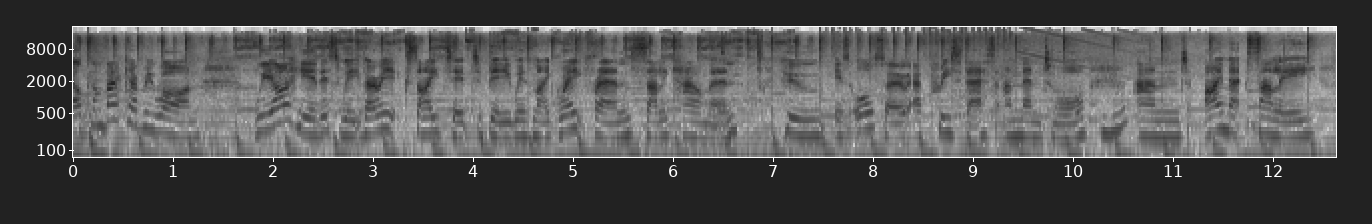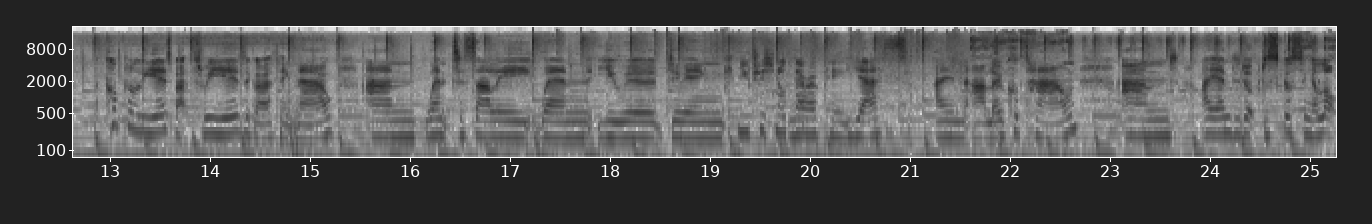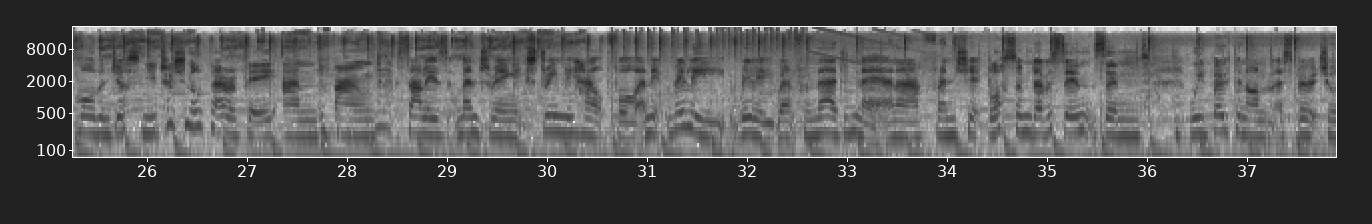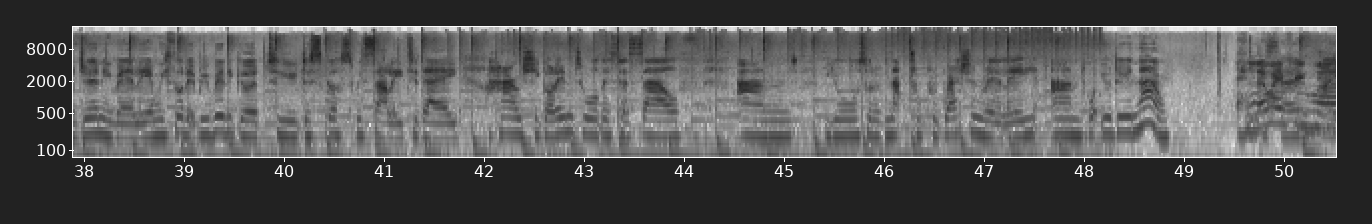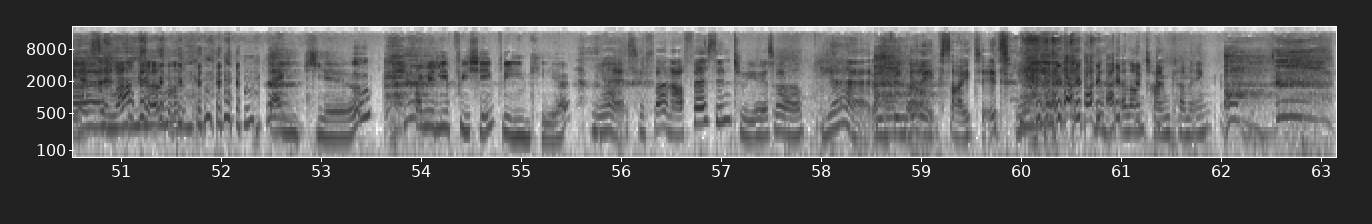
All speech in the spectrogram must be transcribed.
Welcome back, everyone. We are here this week very excited to be with my great friend Sally Cowman, who is also a priestess and mentor. Mm-hmm. And I met Sally a couple of years, about three years ago, I think now, and went to Sally when you were doing Nutritional therapy. Yes, in our local town, and I ended up discussing a lot more than just nutritional therapy and found Sally's mentoring extremely helpful. And it really, really went from there, didn't it? And our friendship blossomed ever since. And we've both been on a spiritual journey, really. And we thought it'd be really good to discuss with Sally today how she got into all this herself and your sort of natural progression, really, and what you're doing now. Hello, Awesome. everyone. Yes, welcome. Thank you. I really appreciate being here. yeah, it's so fun. Our first interview as well. Yeah, we've been really excited. a long time coming.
